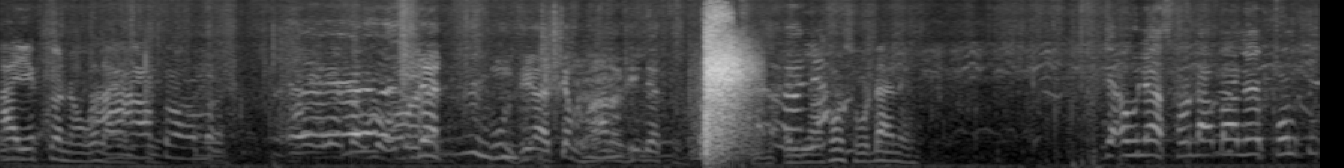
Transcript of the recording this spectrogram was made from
આ એક તો નવો લાવ્યો છે. નાખો સોડા ને જા ઓલા સોડાબા ને ફોન કર.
